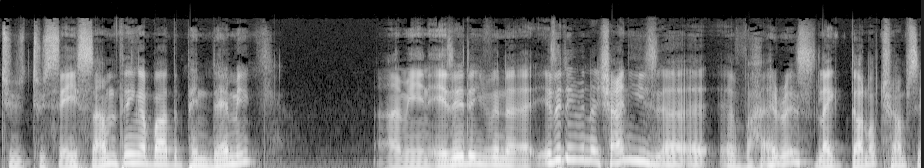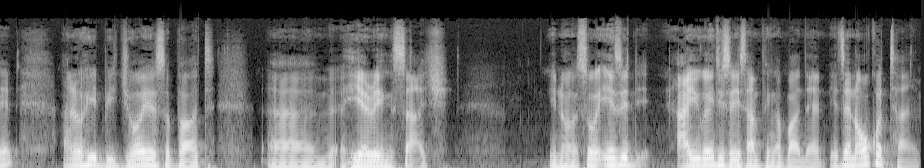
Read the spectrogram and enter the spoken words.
to to say something about the pandemic? I mean, is it even a is it even a Chinese uh, a, a virus like Donald Trump said? I know he'd be joyous about um, hearing such. You know, so is it? Are you going to say something about that? It's an awkward time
